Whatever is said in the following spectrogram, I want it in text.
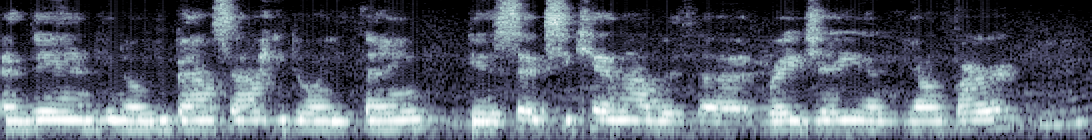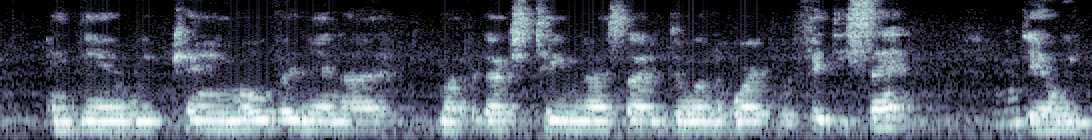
And then, you know, you bounce out, you doing your thing. Did Sexy Can I with uh, Ray J and Yung Berg. Mhm. And then we came over and then uh, my production team and I started doing the work with 50 Cent. Mhm. Then we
